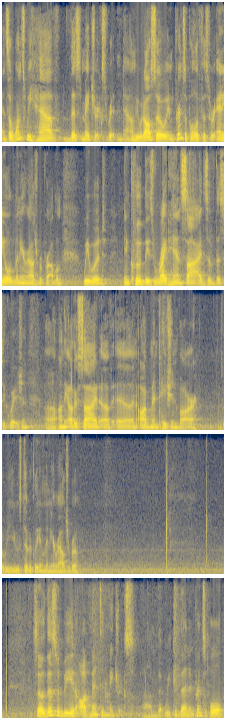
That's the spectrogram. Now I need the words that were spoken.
And so once we have this matrix written down, we would also, in principle, if this were any old linear algebra problem, we would include these right-hand sides of this equation uh, on the other side of a, an augmentation bar. That's what we use typically in linear algebra. So this would be an augmented matrix um, that we could then, in principle,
